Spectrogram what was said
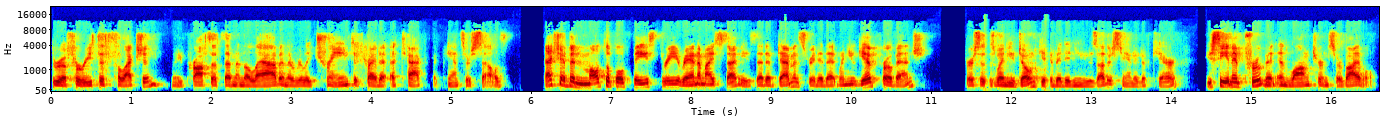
through a pheresis collection. We process them in the lab and they're really trained to try to attack the cancer cells actually have been multiple phase three randomized studies that have demonstrated that when you give Provenge versus when you don't give it and you use other standard of care, you see an improvement in long-term survival.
